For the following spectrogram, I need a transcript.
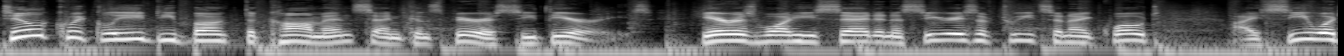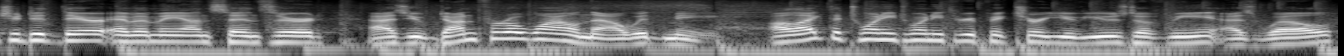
Till quickly debunked the comments and conspiracy theories. Here is what he said in a series of tweets, and I quote I see what you did there, MMA Uncensored, as you've done for a while now with me. I like the 2023 picture you've used of me as well,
